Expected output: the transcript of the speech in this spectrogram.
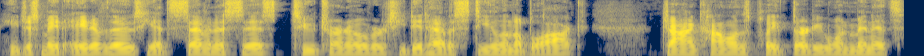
He just made eight of those. He had seven assists, two turnovers. He did have a steal and a block. John Collins played 31 minutes.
